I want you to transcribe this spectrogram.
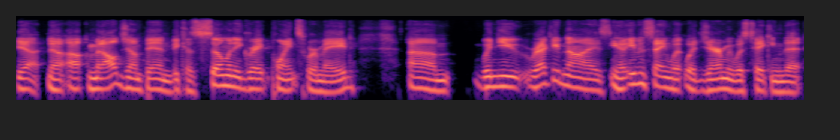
Yeah, no, I mean, I'll jump in because so many great points were made. Um, when you recognize, you know, even saying what, what Jeremy was taking that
